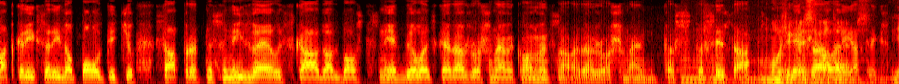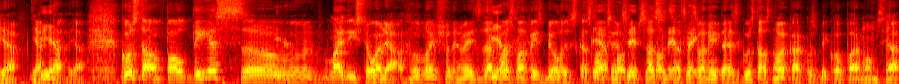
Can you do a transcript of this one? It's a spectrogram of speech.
atkarīgs arī no politiķu sapratnes un izvēles, kādu atbalstu sniegt ekoloģiskai ražošanai vai konvencionālai ražošanai. Tas, tas ir tā. Mūžīgais jautājums. Jā, jā, jā. jā. Gustav, paldies! Jā. Laidīšu tev vaļā, lai šodien veids darbos Latvijas Bioloģiskās lauksaimniecības asociācijas vadītājs Gustavs Norkārklis bija kopā ar mums. Jā.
